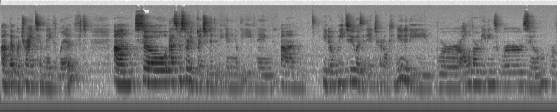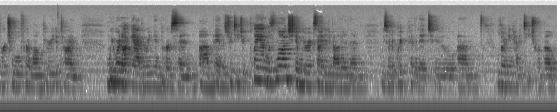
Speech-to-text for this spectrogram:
um, that we're trying to make lived. Um, so as was sort of mentioned at the beginning of the evening, um, you know, we too as an internal community were, all of our meetings were Zoom, were virtual for a long period of time. We were not gathering in person, um, and the strategic plan was launched and we were excited about it, and then we sort of quick pivoted to um, learning how to teach remote.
